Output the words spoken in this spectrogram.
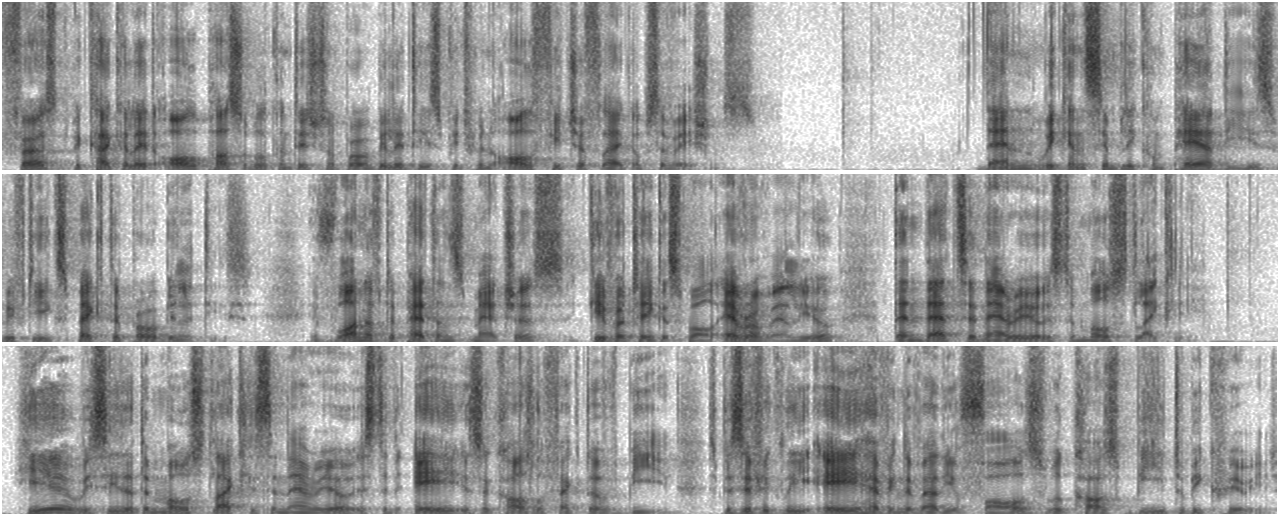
First, we calculate all possible conditional probabilities between all feature flag observations. Then we can simply compare these with the expected probabilities. If one of the patterns matches, give or take a small error value, then that scenario is the most likely. Here we see that the most likely scenario is that A is a causal factor of B. Specifically, A having the value false will cause B to be queried.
